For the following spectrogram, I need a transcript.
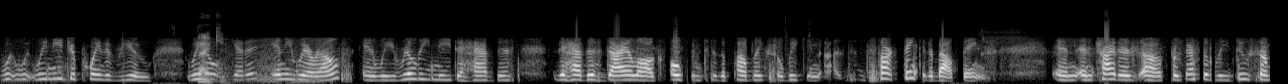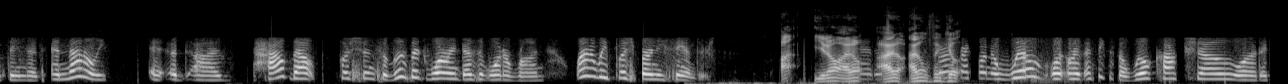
We, we need your point of view. We Thank don't you. get it anywhere else, and we really need to have this to have this dialogue open to the public so we can uh, start thinking about things and and try to uh, progressively do something that and not only uh, uh, how about pushing so Elizabeth Warren doesn't want to run. Why don't we push Bernie Sanders? I, you know, I don't, I don't, I don't think he'll. on a Will, or, or I think it's a Wilcox show, or that,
